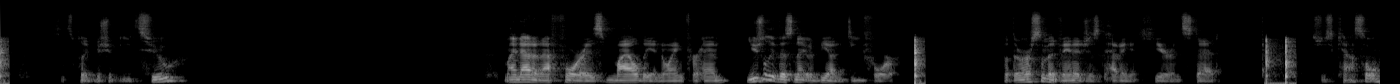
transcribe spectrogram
So let's play bishop e2. My knight on f4 is mildly annoying for him. Usually this knight would be on d4, but there are some advantages to having it here instead. Let's just castle.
